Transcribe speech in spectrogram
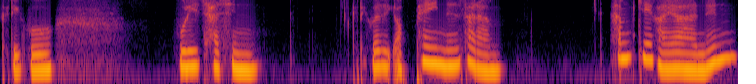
그리고 우리 자신, 그리고 옆에 있는 사람, 함께 가야 하는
